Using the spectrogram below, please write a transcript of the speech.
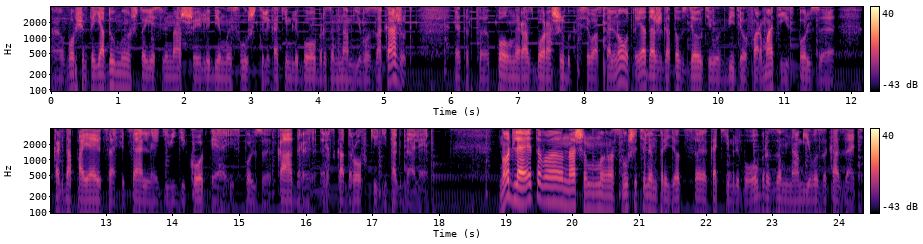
Э, В общем-то, я думаю, что если наши любимые слушатели каким-либо образом нам его закажут, этот э, полный разбор ошибок и всего остального, то я даже готов сделать его в видеоформате, используя, когда появится официальная DVD-копия, используя кадры, раскадровки и так далее. Но для этого нашим э, слушателям придется каким-либо образом нам его заказать.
